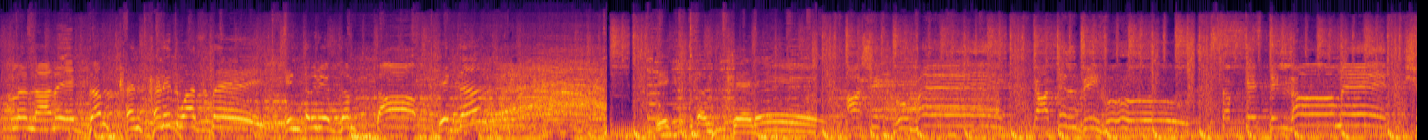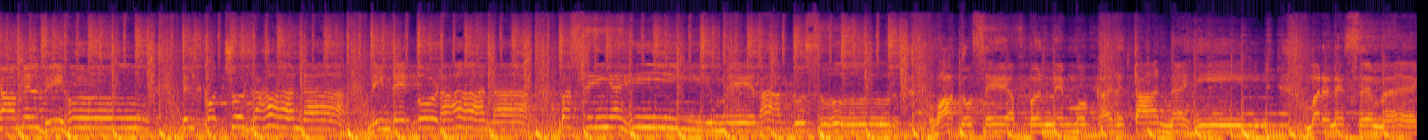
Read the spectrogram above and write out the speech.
आपलं नाणं एकदम खणखणीत वाजतंय. इंटरव्ह्यू एकदम टॉप एकदम? एकदम खेडे. आशिक हूँ मैं, कातिल भी हूँ। सबके दिलों में शामिल भी हूँ। दिल को चुराना नींदे उड़ाना, बस यही मेरा कसूर। वादों से अपने मुकरता नहीं। मरने से मैं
